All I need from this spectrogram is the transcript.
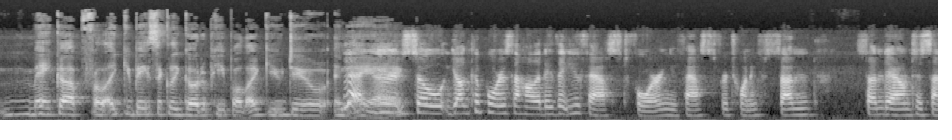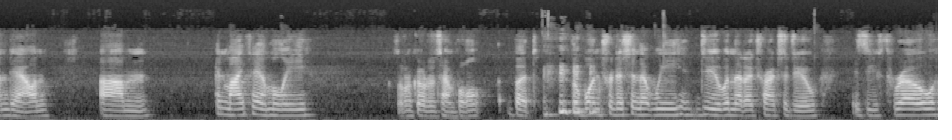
make up for like you basically go to people like you do in Yeah, AA. so Yom Kippur is the holiday that you fast for, and you fast for twenty sun sundown to sundown. Um, in my family, I don't go to temple, but the one tradition that we do and that I try to do is you throw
